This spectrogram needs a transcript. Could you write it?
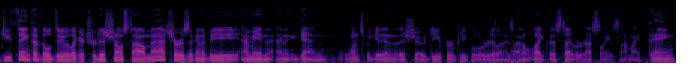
Do you think that they'll do like a traditional style match, or is it gonna be? I mean, and again, once we get into the show deeper, people will realize I don't like this type of wrestling. It's not my thing.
